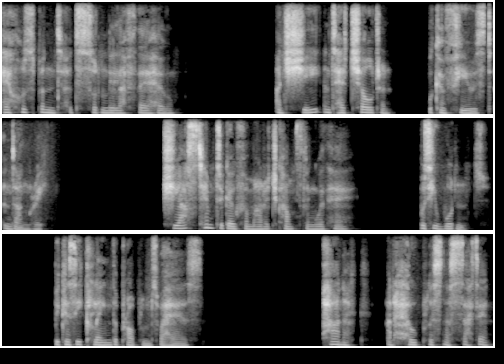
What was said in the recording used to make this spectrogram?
Her husband had suddenly left their home, and she and her children were confused and angry. She asked him to go for marriage counselling with her, but he wouldn't because he claimed the problems were hers. Panic and hopelessness set in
